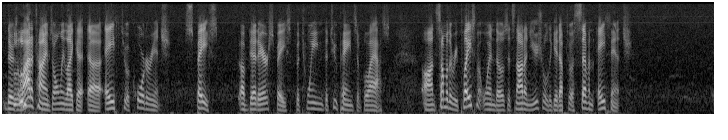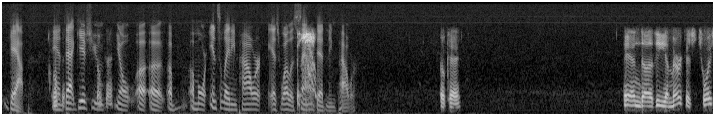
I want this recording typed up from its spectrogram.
there's a Mhm. lot of times only like a, a eighth to a quarter inch space of dead air space between the two panes of glass. On some of the replacement windows, it's not unusual to get up to a seven eighth inch gap, and Okay. that gives you, Okay. you know, a, a, a, a more insulating power as well as sound deadening power. Okay. And uh, the America's Choice,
